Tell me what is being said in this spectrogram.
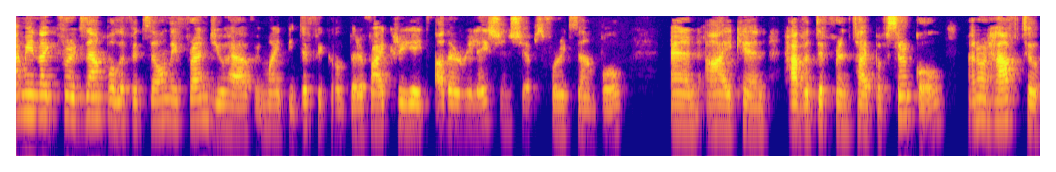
I mean, like, for example, if it's the only friend you have, it might be difficult. But if I create other relationships, for example, and I can have a different type of circle, I don't have to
